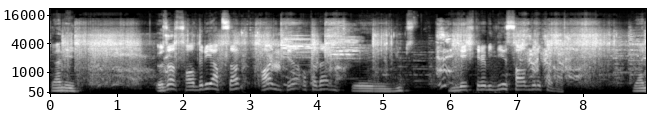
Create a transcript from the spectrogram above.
Yani özel saldırı yapsan anca o kadar e, yük, iyileştirebildiğin saldırı kadar. Yani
